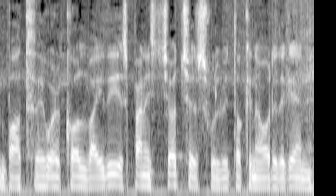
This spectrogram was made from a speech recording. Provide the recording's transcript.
but they were called by the Spanish churches. We'll be talking about it again.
